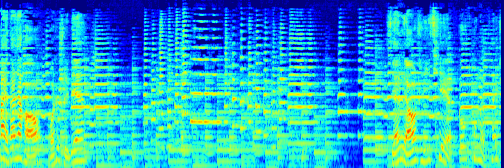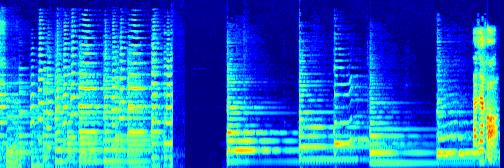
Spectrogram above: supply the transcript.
嗨，大家好，我是水边。闲聊是一切沟通的开始。大家好，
